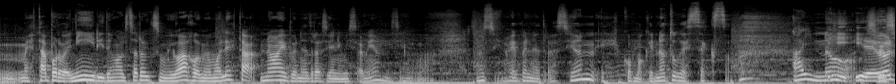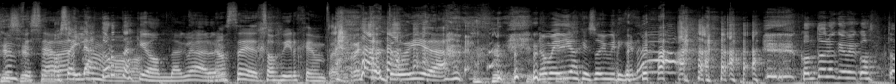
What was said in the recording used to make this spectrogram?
me está por venir y tengo el cervix muy bajo y me molesta, no hay penetración. Y mis amigas me decían como, no, si no hay penetración es como que no tuve sexo. Ay, no. Y, y de Sí, golpe sí, empecé sí. a o sea, ¿y las como- tortas qué onda? Claro. No sé, sos virgen para el resto de tu vida. No me digas que soy virgen. ¡Ah! Con todo lo que me costó.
